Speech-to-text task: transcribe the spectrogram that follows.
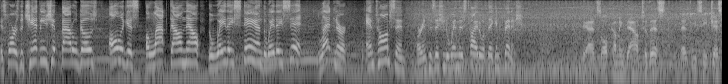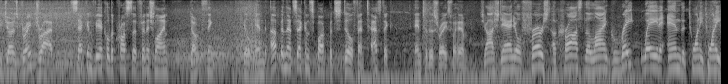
As far as the championship battle goes, Olliges a lap down now. The way they stand, the way they sit, Letner and Thompson are in position to win this title if they can finish. Yeah, it's all coming down to this. As we see Jesse Jones, great drive, second vehicle to cross the finish line. Don't think he'll end up in that second spot, but still fantastic end to this race for him. Josh Daniel first across the line. Great way to end the 2020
